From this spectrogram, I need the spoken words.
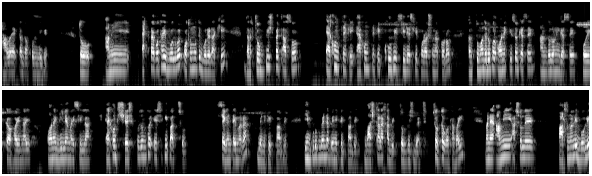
ভালো একটা দখল নিবে। তো আমি একটা কথাই বলব প্রথমতই বলে রাখি, যারা চব্বিশ ব্যাচ আসো এখন থেকে এখন থেকে খুবই সিরিয়াসলি পড়াশোনা করো। কারণ তোমাদের উপর অনেক কিছু গেছে, আন্দোলন গেছে, পরীক্ষা হয় নাই, অনেক ডিলেমাই ছিলা। এখন শেষ পর্যন্ত এসে কি পাচ্ছ? সেকেন্ড টাইমাররা বেনিফিট পাবে। ইমপ্রুভমেন্টটা বেনিফিট পাবে। বাসকারা খাবে, চব্বিশ ব্যাচ সত্য কথা ভাই। মানে আমি আসলে পার্সোনালি বলি,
